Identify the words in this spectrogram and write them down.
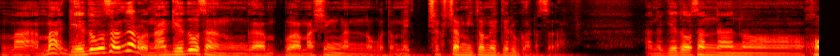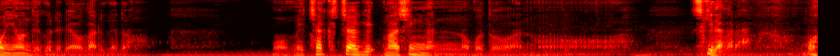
あ、まあまあ、下道さんだろうな。下道さんが、はマシンガンのことめちゃくちゃ認めてるからさ。あの、下道さんのあの、本読んでくれりゃわかるけど。もうめちゃくちゃマシンガンのことをあの好きだから。もう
